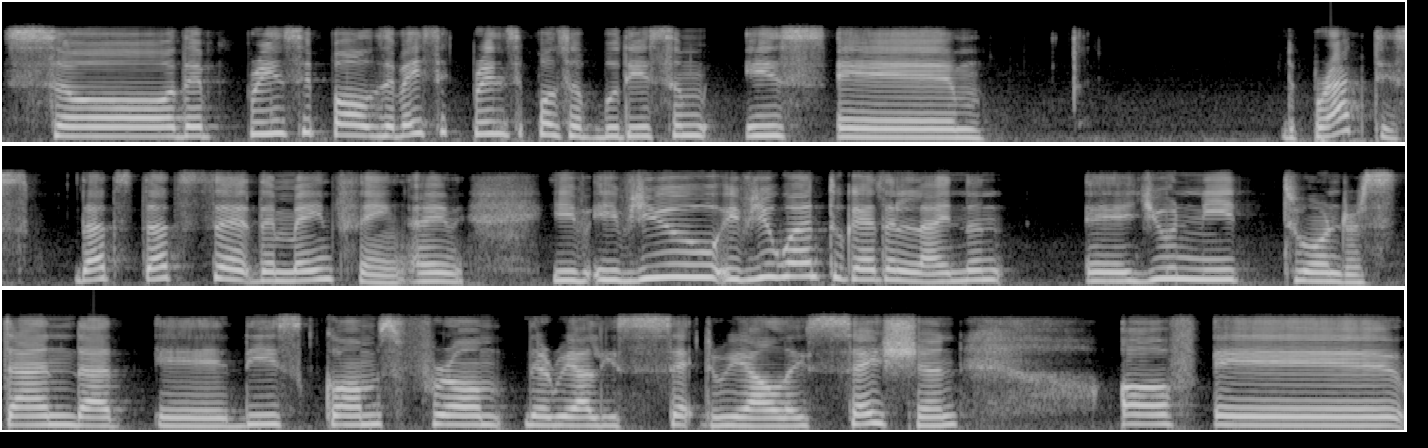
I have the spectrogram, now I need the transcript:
So the principle, the basic principles of Buddhism is um, the practice. That's that's the, the main thing. I, if if you if you want to get enlightened, uh, you need to understand that uh, this comes from the realisa- realization of uh,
